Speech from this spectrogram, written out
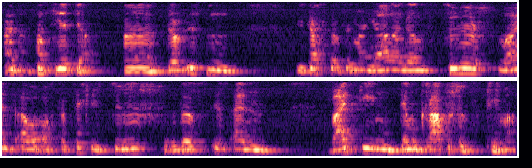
Also das passiert ja. Äh, das ist ein, ich sage das immer gerne ganz zynisch, meint aber auch tatsächlich zynisch, das ist ein weitgehend demografisches Thema.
